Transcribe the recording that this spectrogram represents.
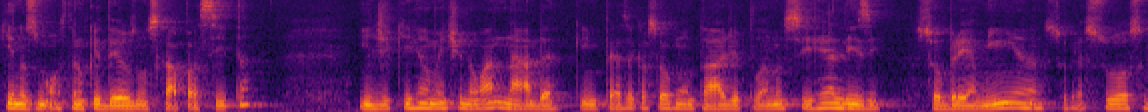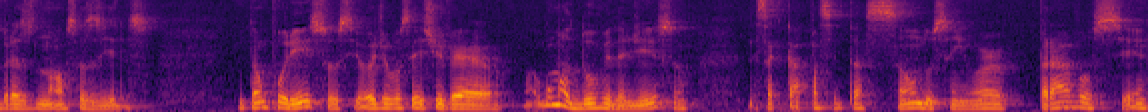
que nos mostram que Deus nos capacita e de que realmente não há nada que impeça que a sua vontade e plano se realize sobre a minha, sobre a sua, sobre as nossas vidas. Então, por isso, se hoje você tiver alguma dúvida disso, dessa capacitação do Senhor para você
